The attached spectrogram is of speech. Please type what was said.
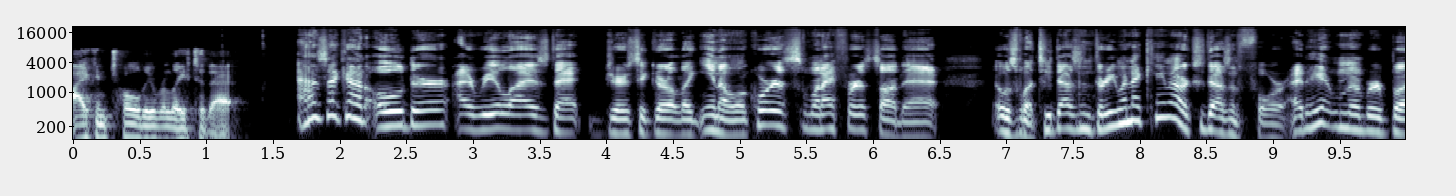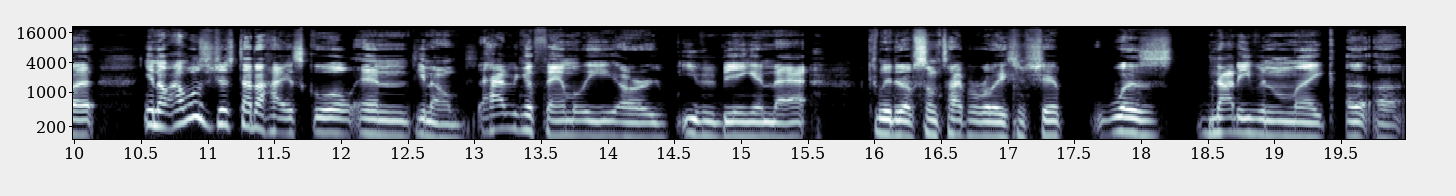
I can totally relate to that as I got older, I realized that Jersey Girl, like, you know, of course, when I first saw that, it was what, 2003 when that came out or 2004? I can't remember, but, you know, I was just out of high school and, you know, having a family or even being in that committed of some type of relationship was not even like a, a,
